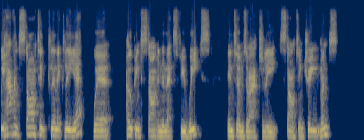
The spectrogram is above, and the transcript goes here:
we haven't started clinically yet. We're hoping to start in the next few weeks in terms of actually starting treatments.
